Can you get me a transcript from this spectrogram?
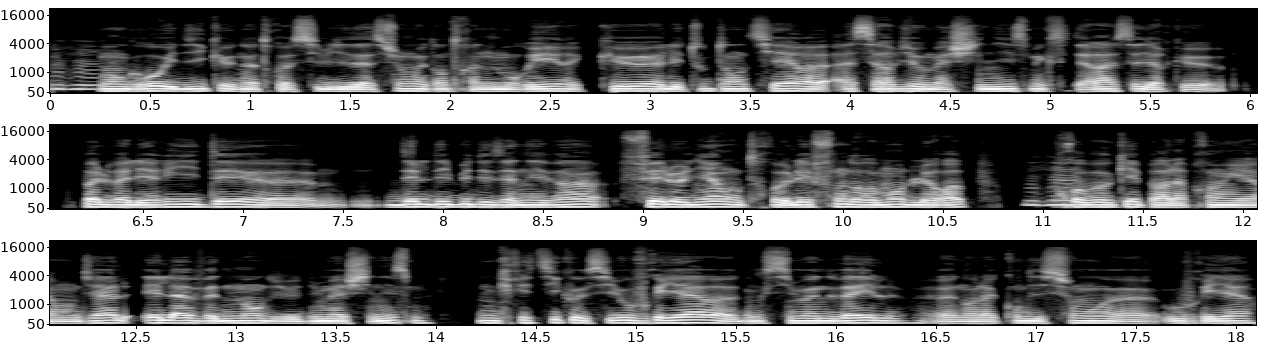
mhm. où en gros il dit que notre civilisation est en train de mourir et qu'elle est tout entière asservie au machinisme, etc. C'est-à-dire que Paul Valéry, dès, euh, dès, le début des années 20, fait le lien entre l'effondrement de l'Europe, mhm. provoqué par la Première Guerre mondiale, et l'avènement du, machinisme. Une critique aussi ouvrière, euh, donc Simone Veil, euh, dans La condition ouvrière,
